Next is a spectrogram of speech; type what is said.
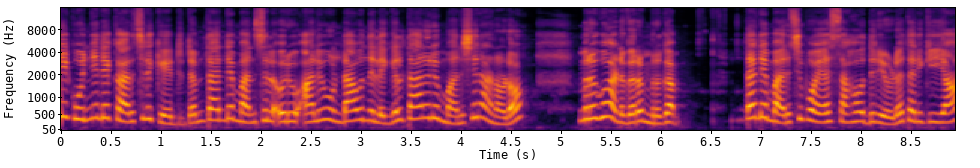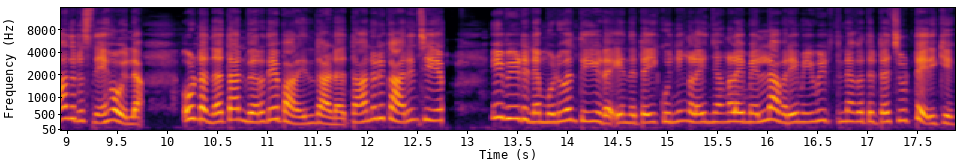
ഈ കുഞ്ഞിന്റെ കരച്ചിൽ കേട്ടിട്ടും തന്റെ മനസ്സിൽ ഒരു അലിവ് ഉണ്ടാവുന്നില്ലെങ്കിൽ താൻ ഒരു മനുഷ്യനാണോടോ? മൃഗമാണ് വെറും മൃഗം. തന്റെ മരിച്ചുപോയ സഹോദരിയോട് തനിക്ക് യാതൊരു സ്നേഹവുമില്ല ഉണ്ടെന്ന് താൻ വെറുതെ പറയുന്നതാണ്. ഒരു കാര്യം ചെയ്യും. ഈ വീടിന് മുഴുവൻ തീയിട് എന്നിട്ട് ഈ കുഞ്ഞുങ്ങളെ ഞങ്ങളെയും എല്ലാവരെയും ഈ വീട്ടിനകത്തിട്ട് ചുട്ടേരിക്കും.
